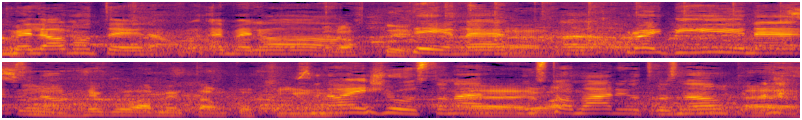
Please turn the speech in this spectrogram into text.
melhor não ter, não. É melhor, Melhor ter. né? É. Proibir, né? Sim, Senão, regulamentar um pouquinho. senão é injusto, né? É, Uns eu- tomarem, outros não. É.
